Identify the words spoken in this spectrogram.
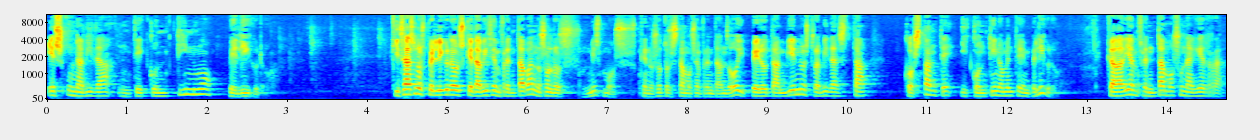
es una vida de continuo peligro. Quizás los peligros que David enfrentaba no son los mismos que nosotros estamos enfrentando hoy, pero también nuestra vida está constante y continuamente en peligro. Cada día enfrentamos una guerra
